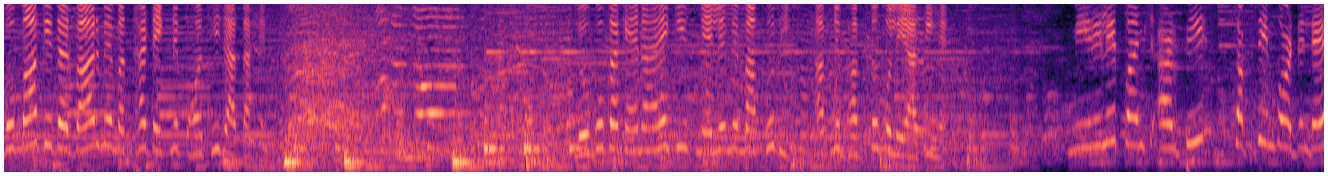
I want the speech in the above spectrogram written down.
वो माँ के दरबार में मत्था टेकने पहुँच ही जाता है। लोगों का कहना है कि इस मेले में माँ खुद ही अपने भक्तों को ले आती है। मेरे लिए पंच आरती सबसे इम्पोर्टेंट है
